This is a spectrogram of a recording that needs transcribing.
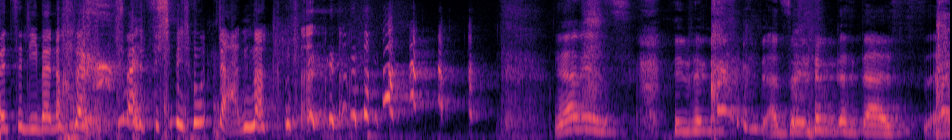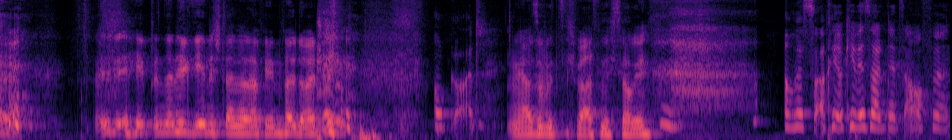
würde sie lieber noch mal 20 Minuten anmachen. Ja, nee, ist auf jeden Fall gut. Also auf jeden Fall gut, dass sie da ist. Es, äh, hebt unseren Hygienestandard auf jeden Fall deutlich. Oh Gott. Ja, so witzig war es nicht, sorry. Oh, sorry. Okay, wir sollten jetzt aufhören.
